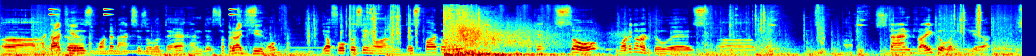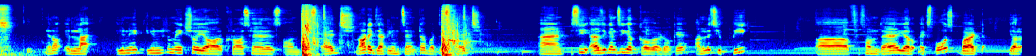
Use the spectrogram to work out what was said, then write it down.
uh, Right attackers want an access over there and the support Right smoked? You're focusing on this part only? Okay? So what you're gonna do is uh, stand right over here. You know you need you need to make sure your crosshair is on this edge. Not exactly in center but this edge. And see as you can see you're covered okay? Unless you peek uh, from there you're exposed but you're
